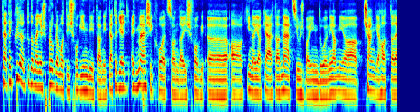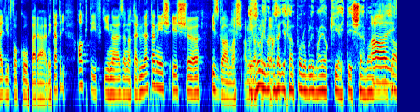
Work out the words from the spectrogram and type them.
tehát egy külön tudományos programot is fog indítani. Tehát, hogy egy, egy másik holdszonda is fog a kínaiak által márciusban indulni, ami a Chang'e 6-tal együtt fog kooperálni. Tehát, hogy aktív Kína ezen a területen, és, és izgalmas, ami most Zolinak az egyetlen problémája a kiejtéssel van. Ah, ez a,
